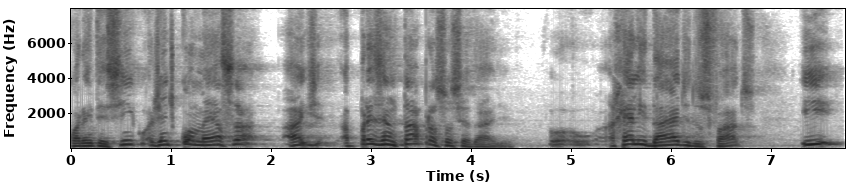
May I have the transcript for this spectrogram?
45, a gente começa a apresentar para a sociedade a realidade dos fatos e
